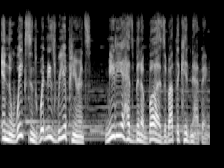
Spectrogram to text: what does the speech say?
In the weeks since Whitney's reappearance, media has been abuzz about the kidnapping.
